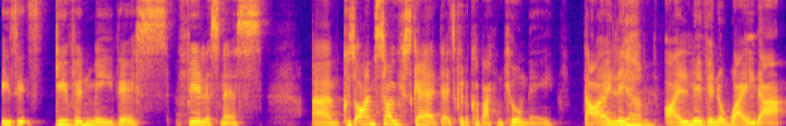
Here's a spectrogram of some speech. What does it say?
is it's given me this fearlessness because um, I'm so scared that it's going to come back and kill me that I live yeah. I live in a way that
